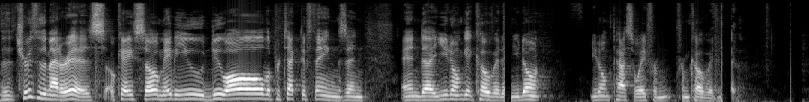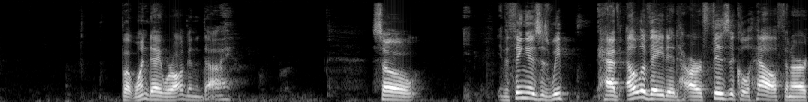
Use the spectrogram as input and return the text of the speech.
the truth of the matter is, okay, so maybe you do all the protective things and and uh, you don't get COVID and you don't you don't pass away from from COVID. But one day we're all going to die. So the thing is, is we have elevated our physical health and our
